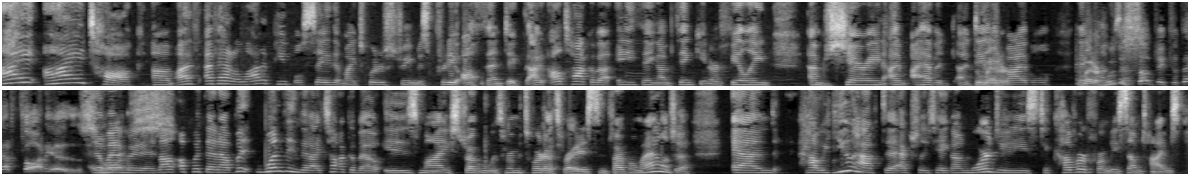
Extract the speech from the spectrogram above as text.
I I talk. Um, I've I've had a lot of people say that my Twitter stream is pretty authentic. I, will talk about anything I'm thinking or feeling. I'm sharing. I'm, i have a, a daily no matter, Bible. No matter who the up. subject of that thought is. No, no matter who it is, I'll, I'll, put that out. But one thing that I talk about is my struggle with rheumatoid arthritis and fibromyalgia, and how you have to actually take on more duties to cover for me sometimes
